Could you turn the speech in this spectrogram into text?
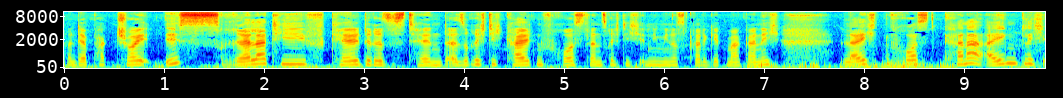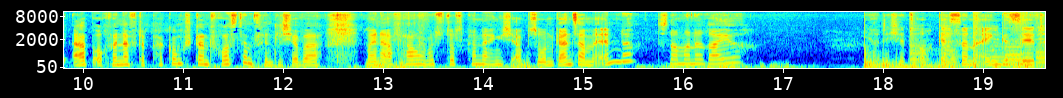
Und der Pak Choi ist relativ kälteresistent. Also richtig kalten Frost, wenn es richtig in die Minusgrade geht, mag er nicht. Leichten Frost kann er eigentlich ab, auch wenn auf der Packung stand frostempfindlich. Aber meine Erfahrung ist, das kann er eigentlich ab. So und ganz am Ende ist nochmal eine Reihe. Die hatte ich jetzt auch gestern eingesät.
